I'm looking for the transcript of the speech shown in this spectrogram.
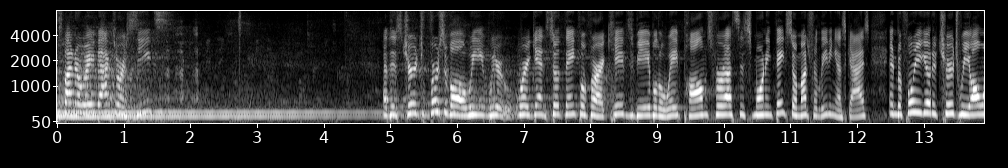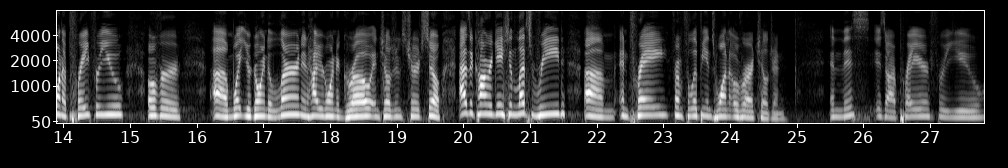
Let's find our way back to our seats. At this church, first of all, we, we're, we're again so thankful for our kids to be able to wave palms for us this morning. Thanks so much for leading us, guys. And before you go to church, we all want to pray for you over um, what you're going to learn and how you're going to grow in Children's Church. So, as a congregation, let's read um, and pray from Philippians 1 over our children. And this is our prayer for you,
